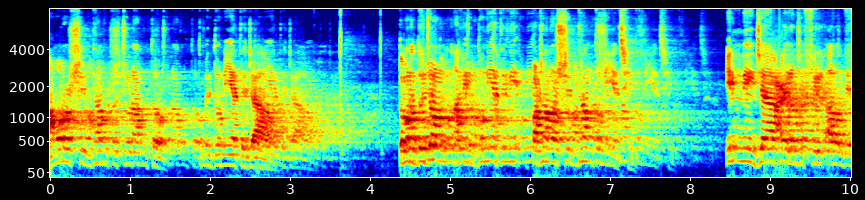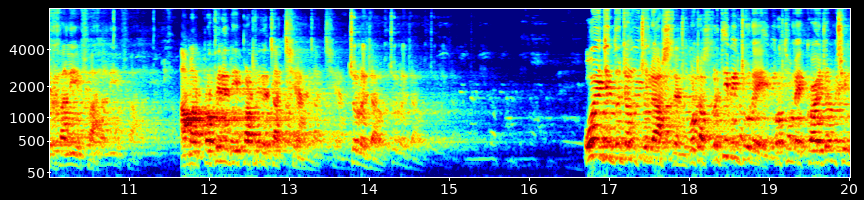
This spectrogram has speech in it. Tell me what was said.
আমারও সিদ্ধান্ত চূড়ান্ত। তুমি দুনিয়াতে যাও। তোমরা দুজন আমি দুনিয়াতে নিয়ে পাঠানোর সিদ্ধান্ত নিয়েছি। আমার প্রতিনিধি পাঠাতে চাচ্ছি চলে যাও চলে যাও। ওই যে দুজন চলে আসলেন, গোটা পৃথিবী জুড়ে প্রথমে কয়জন ছিল?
